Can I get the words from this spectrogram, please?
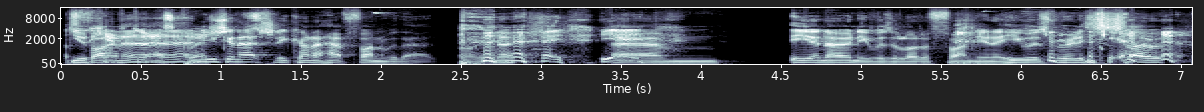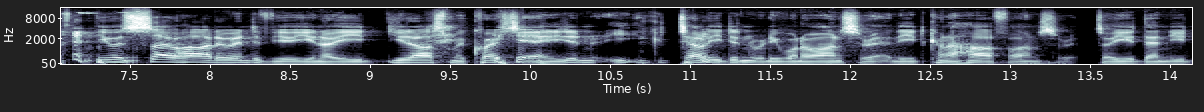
That's you fine. have to ask and you can actually kind of have fun with that. Well, you know? yeah. Um, Iannone was a lot of fun. You know, he was really so he was so hard to interview. You know, you'd, you'd ask him a question Yeah. and he didn't. You could tell he didn't really want to answer it, and he'd kind of half answer it. So you then you'd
